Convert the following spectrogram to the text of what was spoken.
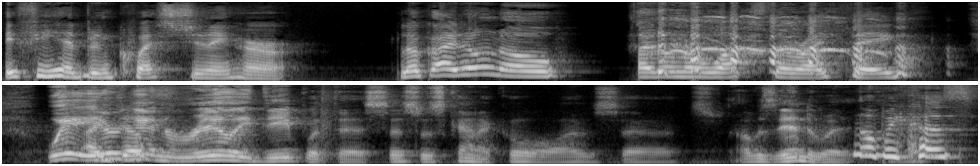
if he had been questioning her, look, I don't know. I don't know what's the right thing. Wait, you're just- getting really deep with this. This was kind of cool. I was uh, I was into it. No, because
